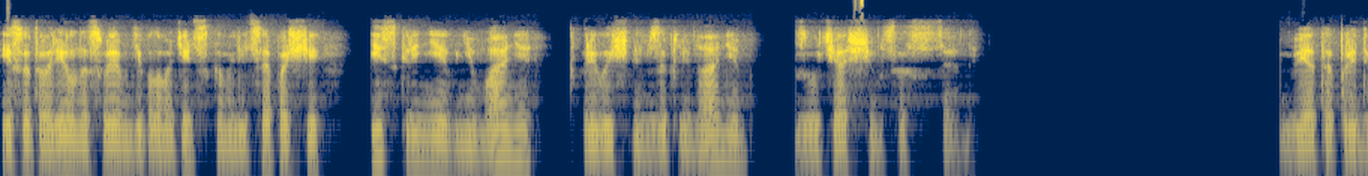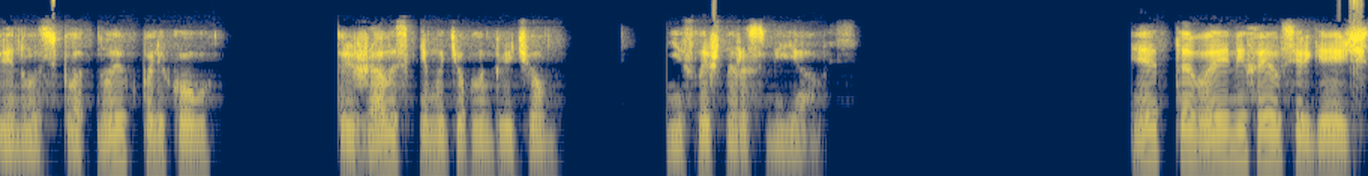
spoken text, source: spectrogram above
и сотворил на своем дипломатическом лице почти искреннее внимание привычным заклинаниям, звучащим со сцены. Вета придвинулась вплотную к Полякову, прижалась к нему теплым плечом, неслышно рассмеялась. Это вы, Михаил Сергеевич,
